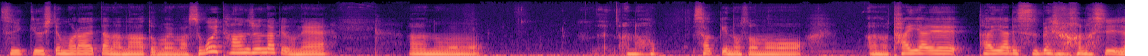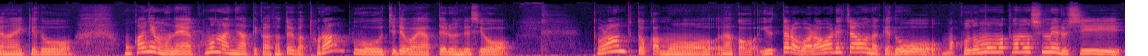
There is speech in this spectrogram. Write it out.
追求してもらえたらなと思います。すごい単純だけどね、あの、あの、さっきのその、あの、タイヤで、タイヤで滑る話じゃないけど、他にもね、コロナになってから例えばトランプをうちではやってるんですよ。トランプとかもなんか言ったら笑われちゃうんだけど、まあ、子供も楽しめるし、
